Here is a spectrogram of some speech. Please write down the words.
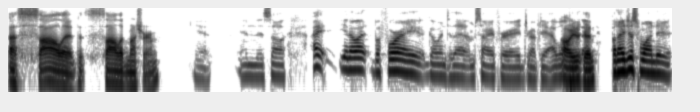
a solid solid mushroom. And this all I you know what, before I go into that, I'm sorry for interrupting. I will Oh, you're up, good. But I just wanted to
